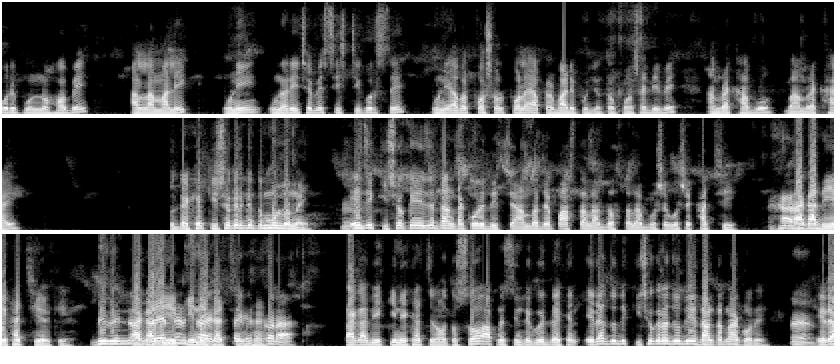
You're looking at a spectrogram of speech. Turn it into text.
পরিপূর্ণ হবে। আল্লাহ মালিক উনি উনার হিসেবে সৃষ্টি করছে। উনি আবার ফসল ফলায় আপনার বাড়ি পর্যন্ত পৌঁছায় দিবে। আমরা খাব বা আমরা খাই। তো দেখেন কৃষকের কিন্তু মূল্য নাই। এই যে কৃষকে এই যে দানটা করে দিচ্ছে আমরা যে পাঁচতলা দশতলা বসে বসে খাচ্ছি টাকা দিয়ে খাচ্ছি আর কি। বিভিন্ন টাকা দিয়ে কিনে খাচ্ছে, হ্যাঁ। টাকা দিয়ে কিনে খাচ্ছেন অথচ আপনি চিন্তা করে দেখেন এরা যদি কৃষকেরা যদি এই দানটা না করে হ্যাঁ, এরা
